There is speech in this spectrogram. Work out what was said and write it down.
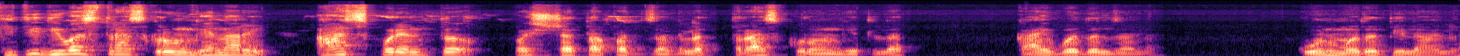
किती दिवस त्रास करून घेणार आहे? आजपर्यंत पश्चातापात जगला त्रास करून घेतला काय बदल झाला? कोण मदतीला आलं?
